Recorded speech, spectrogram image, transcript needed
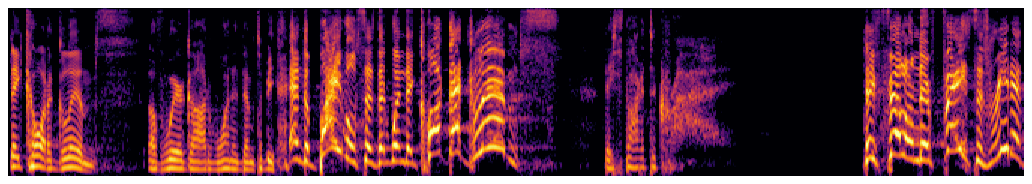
They caught a glimpse of where God wanted them to be. And the Bible says that when they caught that glimpse, they started to cry. They fell on their faces, read it.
